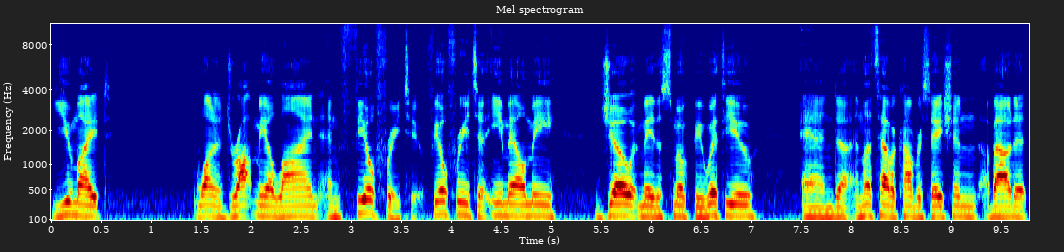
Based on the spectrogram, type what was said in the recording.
you might want to drop me a line, and feel free to feel free to email me, Joe at May the Smoke Be with you, and uh, and let's have a conversation about it.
